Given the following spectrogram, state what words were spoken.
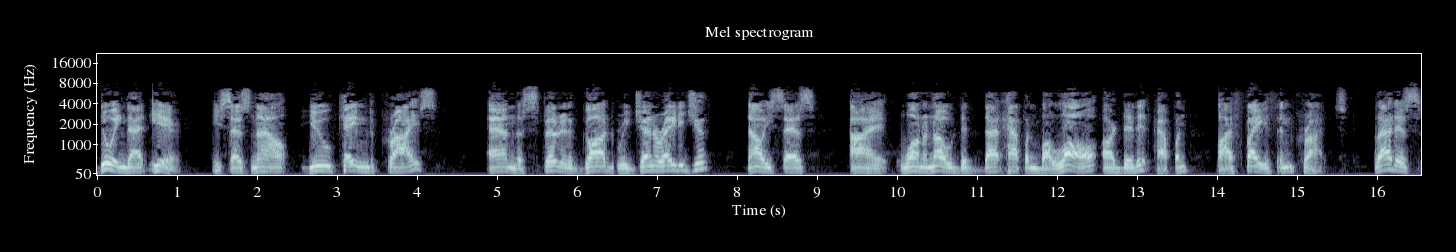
doing that here. He says, Now you came to Christ, and the Spirit of God regenerated you. Now he says, I want to know, did that happen by law, or did it happen by faith in Christ? That is,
